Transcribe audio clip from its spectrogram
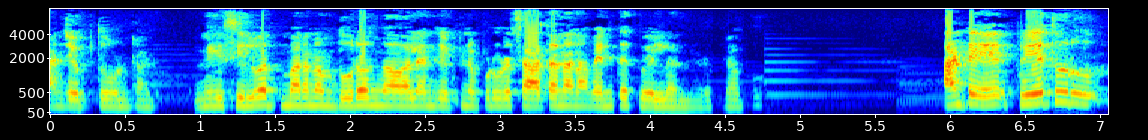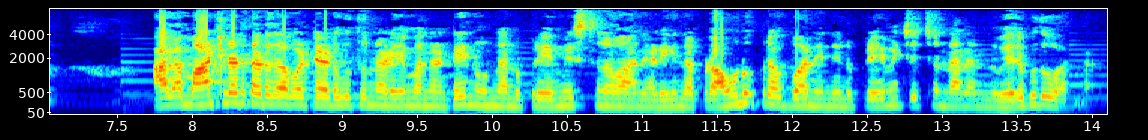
అని చెప్తూ ఉంటాడు. నీ సిల్వత్ మరణం దూరం కావాలని చెప్పినప్పుడు కూడా సాతాన నా వెనుకకు వెళ్ళన్నాడు ప్రభు. అంటే పేతురు అలా మాట్లాడతాడు కాబట్టి అడుగుతున్నాడు ఏమనంటే నువ్వు నన్ను ప్రేమిస్తున్నావా? అని అడిగినప్పుడు అవును ప్రభు అని నేను ప్రేమించుచున్నానని నువ్వు ఎరుగుదు అన్నాడు.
